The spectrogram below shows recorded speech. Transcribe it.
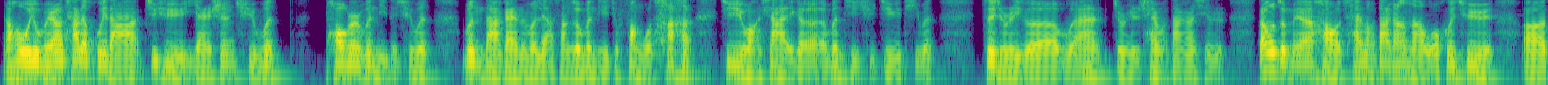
然后我就围绕他的回答继续延伸去问，刨根问底的去问，问大概那么两三个问题就放过他，继续往下一个问题去继续提问。这就是一个文案，就是采访大纲形式。当我准备好采访大纲呢，我会去呃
